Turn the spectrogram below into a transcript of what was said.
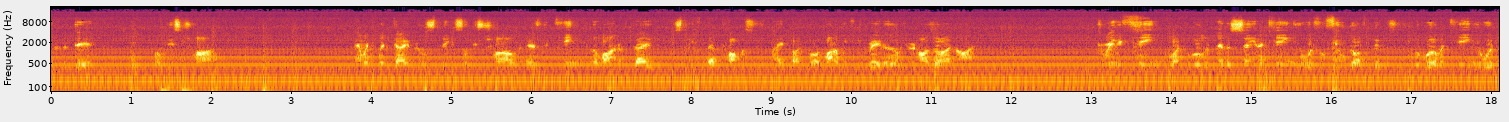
through the death of this child. Now, when, when Gabriel speaks of this child as the king in the line of David, he speaks about promises made by God, one of which we read earlier in Isaiah 9 to bring a king like the world had never seen, a king who would fulfill God's purposes in the world, a king who would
